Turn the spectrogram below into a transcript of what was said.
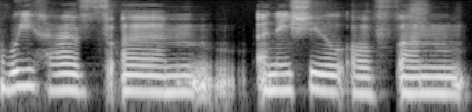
we have um, an issue of um,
